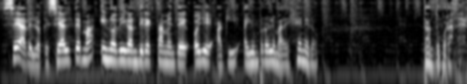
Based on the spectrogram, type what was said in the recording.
sea de lo que sea el tema, y no digan directamente, oye, aquí hay un problema de género. Tanto por hacer.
